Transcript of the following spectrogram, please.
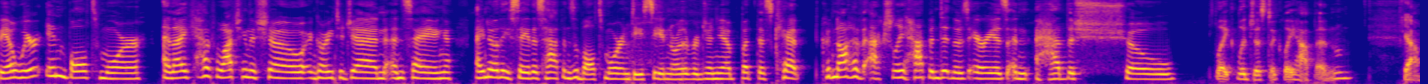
But yeah, we're in Baltimore, and I kept watching the show and going to Jen and saying, "I know they say this happens in Baltimore and DC and Northern Virginia, but this can't could not have actually happened in those areas and had the show like logistically happen yeah.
